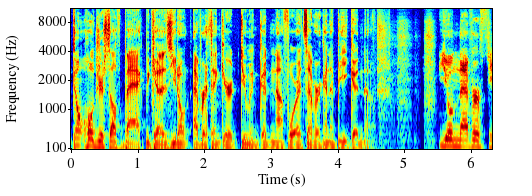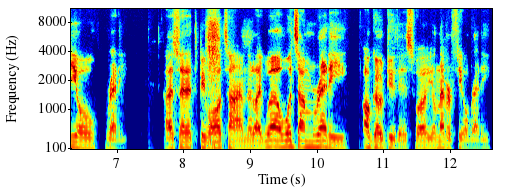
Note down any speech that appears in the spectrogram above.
don't hold yourself back because you don't ever think you're doing good enough or it's ever going to be good enough. You'll never feel ready. I say that to people all the time. They're like, well, once I'm ready, I'll go do this. Well, you'll never feel ready.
